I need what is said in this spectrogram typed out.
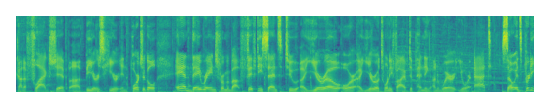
kind of flagship uh, beers here in Portugal. And they range from about 50 cents to a euro or a euro 25 depending on where you're at. So it's pretty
